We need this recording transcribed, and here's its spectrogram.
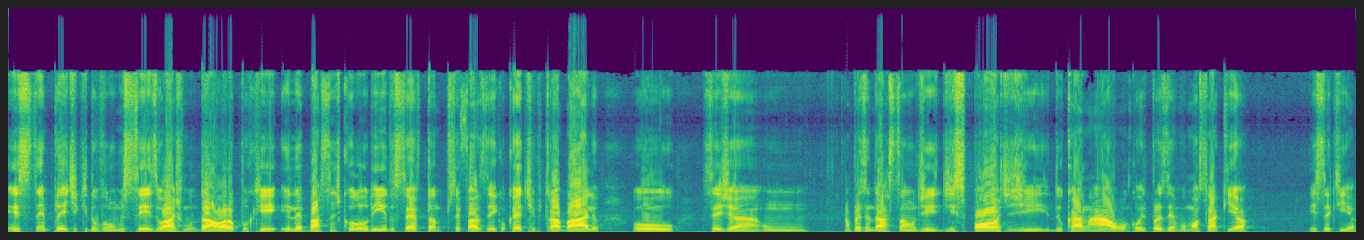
esse template aqui do volume 6 eu acho muito da hora porque ele é bastante colorido, serve tanto para você fazer qualquer tipo de trabalho ou seja um apresentação de, de esporte de, do canal, uma coisa, por exemplo, vou mostrar aqui, ó. Esse aqui, ó.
